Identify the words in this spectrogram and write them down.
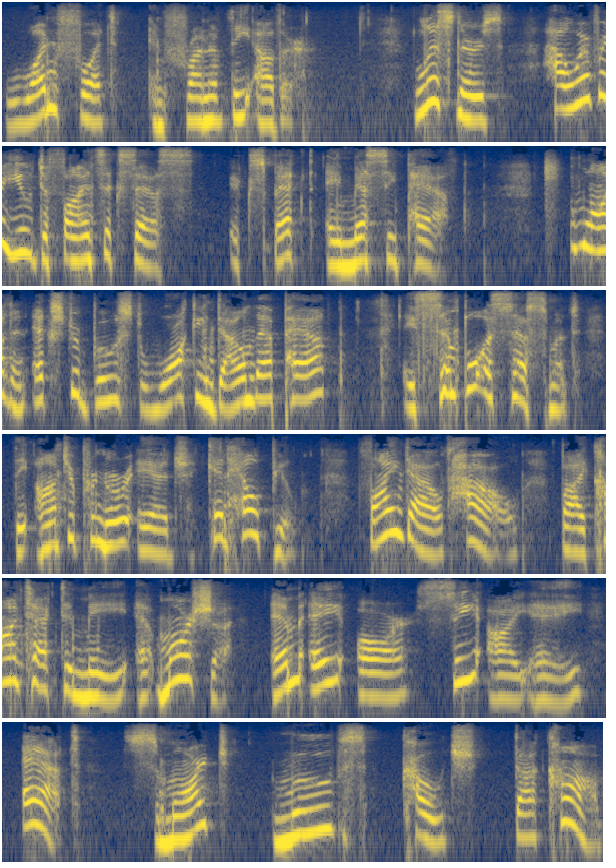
one foot in front of the other. Listeners, however you define success, expect a messy path. Do you want an extra boost walking down that path? A simple assessment, the Entrepreneur Edge, can help you. Find out how by contacting me at Marcia, M A R C I A, at smartmovescoach.com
